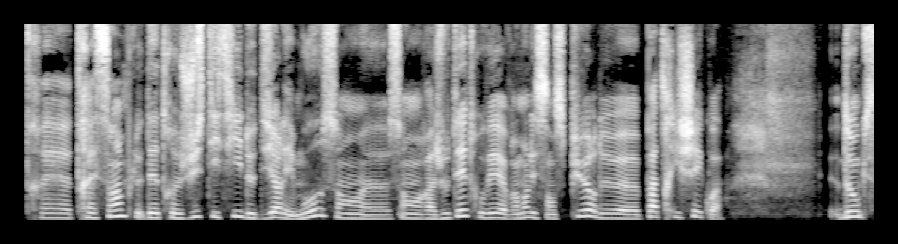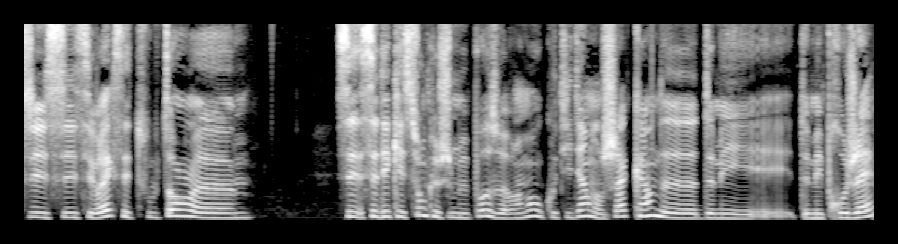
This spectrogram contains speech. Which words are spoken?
très très simple d'être juste ici de dire les mots sans sans rajouter trouver vraiment l'essence pure de pas tricher quoi donc c'est vrai que c'est tout le temps... Euh, c'est des questions que je me pose vraiment au quotidien dans chacun de, de, mes, de mes projets.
